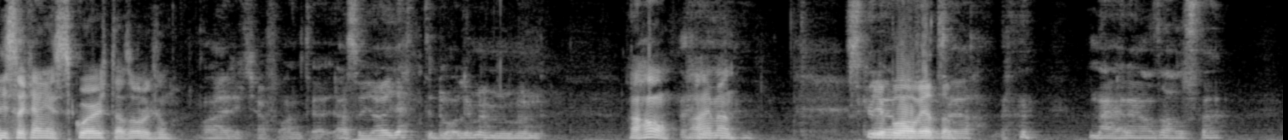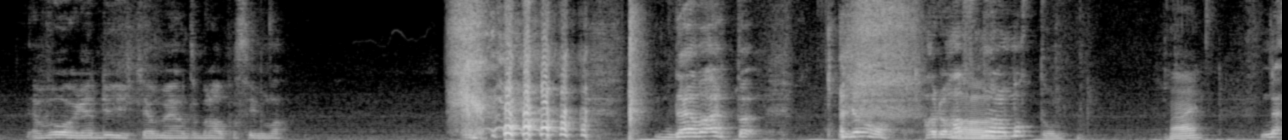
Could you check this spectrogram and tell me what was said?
Vissa kan ju squirta så liksom. Nej, det kan jag fan inte. Alltså jag är jättedålig med min mun. Jaha, jajamän. Skulle Det är bra jag att veta. säga. Nej, det är jag inte alls det. Jag vågar dyka men jag är inte bra på att simma. det var ett av... Ja, har du haft Ja. några motton? Nej. Nej,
